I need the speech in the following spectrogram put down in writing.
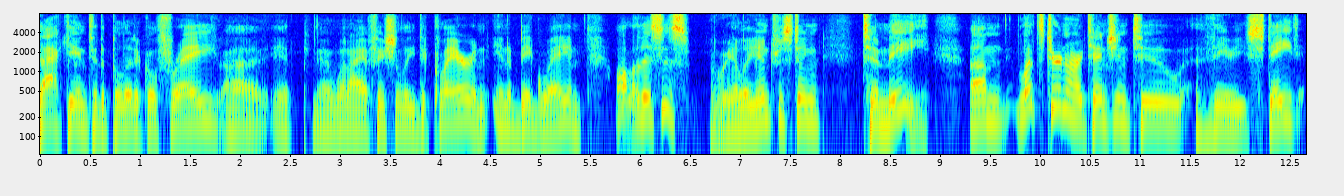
back into the political fray uh, it, uh, when I officially declare and in a big way. And all of this is really interesting to me. Um, let's turn our attention to the state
